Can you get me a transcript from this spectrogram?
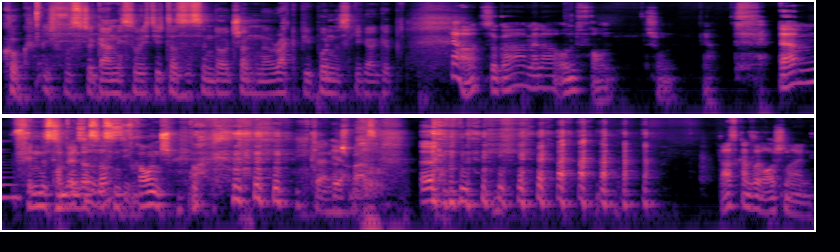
Guck, ich wusste gar nicht so richtig, dass es in Deutschland eine Rugby-Bundesliga gibt. Ja, sogar Männer und Frauen schon. Ja. Ähm, Findest du denn, das zum ist ein. Frauensport? Kleiner Ja. Spaß. Das kannst du rausschneiden.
